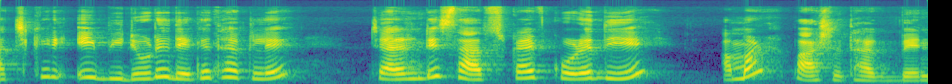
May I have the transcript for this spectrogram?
আজকের এই ভিডিওটি দেখে থাকলে চ্যানেলটি সাবস্ক্রাইব করে দিয়ে আমার পাশে থাকবেন।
